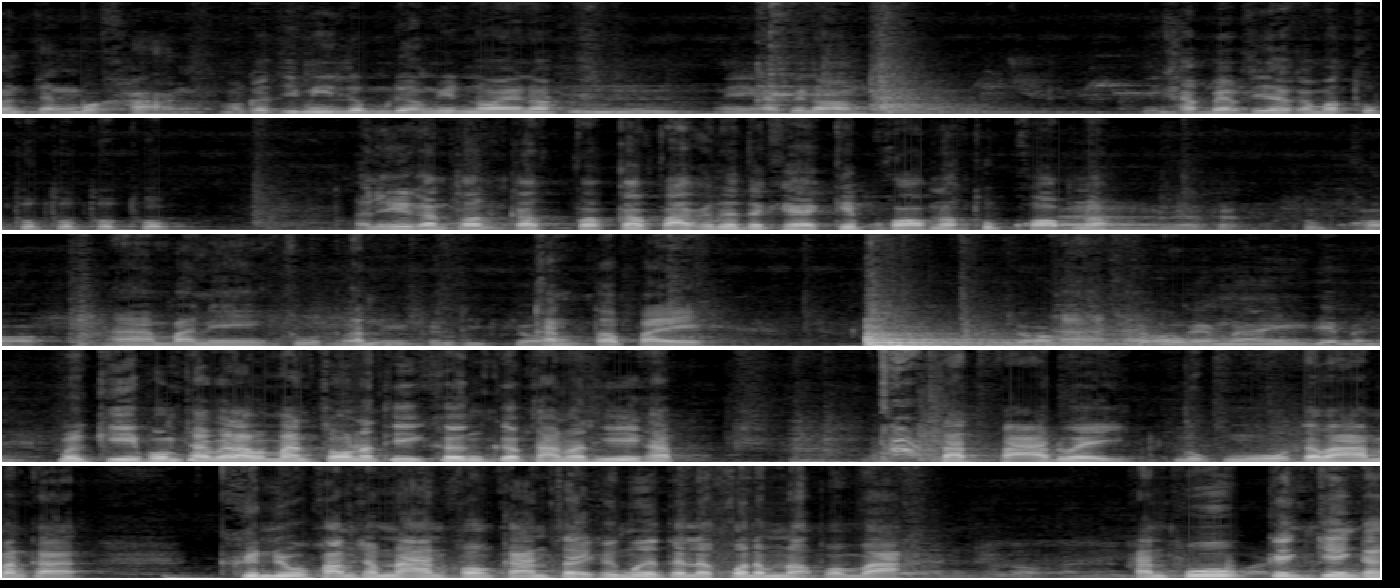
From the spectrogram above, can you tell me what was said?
มันจังบ่ค้าง มันก็จะมีเหลื่อมๆนิดหน่อยเนาะ อืมนี่ครับพี่น้อง นี่ครับแบบที่เขาก็มาทุบทุบทุบทุบทุบอันนี้คือขั้นตอนกับกับฟ้าก็เลือแต่แค่เก็บขอบเนาะทุบขอบเนาะแล้วก็ทุบขอบ อ่าบานี้สูตรบัดนี้ก็สิเจาะขั้นต่อไป จอกอ่าครับจอผมกแบบไหนได้บัดนี้ เมื่อกี้ผมใช้เวลาประมาณสองนาทีครึ่งเกือบสามนาทีครับ ตัดฝาด้วยลูกหมู แต่ว่ามันก็ขึ้นอยู่กับความชำนาญของการใส่เครื่องมือแต่ละคนนำเนาะผมว่าคันผู้เก่งๆกล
